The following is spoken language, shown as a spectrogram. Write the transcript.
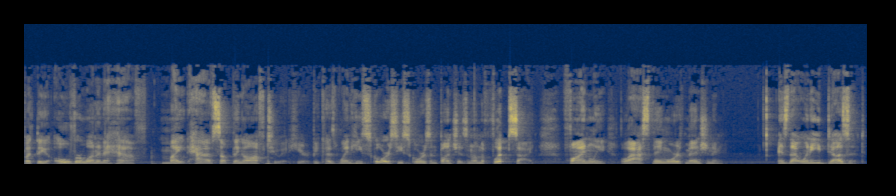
but the over one and a half might have something off to it here because when he scores, he scores in bunches. And on the flip side, finally, last thing worth mentioning is that when he doesn't,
